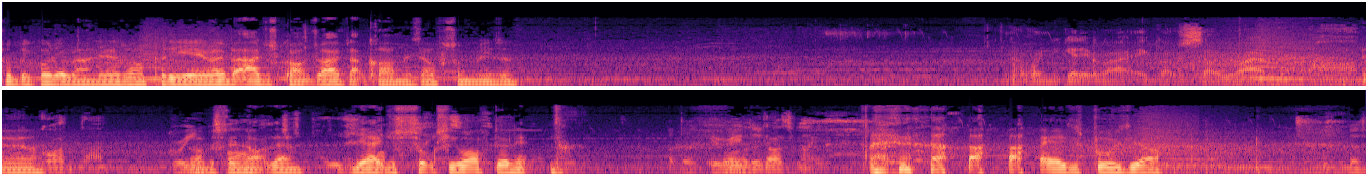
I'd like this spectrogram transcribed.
Should be good around here as well. Pretty hero, but I just can't drive that car myself for some reason. when you get it right, it goes so right. Oh, Yeah. God, that green Obviously car not then. just Yeah, it just sucks you off, doesn't it? It really does, mate. yeah, it just pulls you off.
